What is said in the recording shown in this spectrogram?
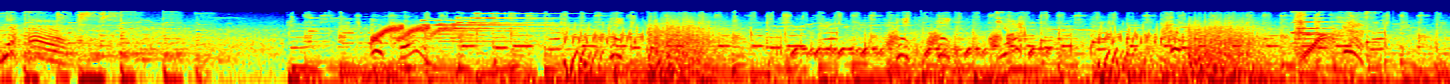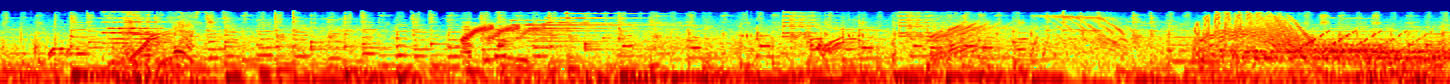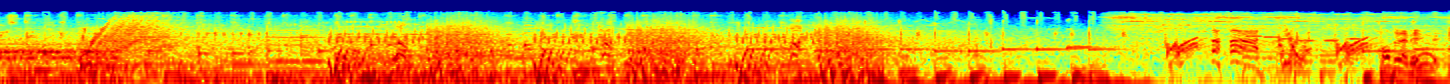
Wow. Yes. Yes. Are you ready? vous l'avez eu.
